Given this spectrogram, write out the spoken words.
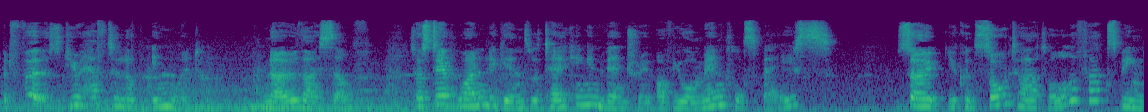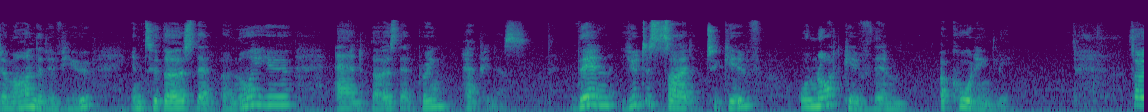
But first, you have to look inward. Know thyself. So step one begins with taking inventory of your mental space so you can sort out all the fucks being demanded of you into those that annoy you and those that bring happiness. Then you decide to give or not give them accordingly. So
